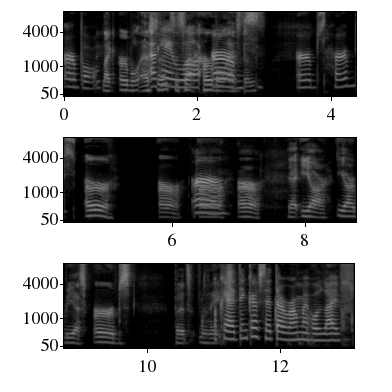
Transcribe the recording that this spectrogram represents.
Herbal. Like herbal essence. Okay, it's well, not herbal herbs. essence. Herbs. Herbs. Er. Er. Er. Er. Er. Yeah, E-R. E-R-B-S. Herbs. But it's with an H. Okay, I think I've said that wrong my whole life.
